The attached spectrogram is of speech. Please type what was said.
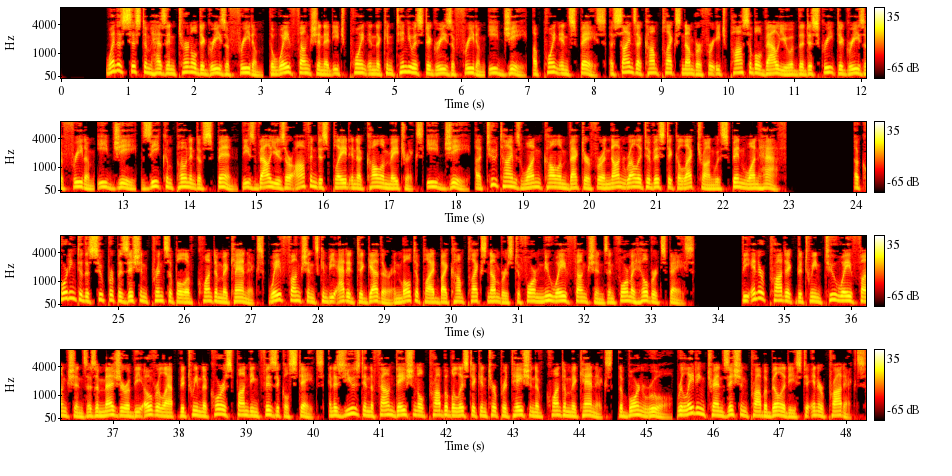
When a system has internal degrees of freedom, the wave function at each point in the continuous degrees of freedom e.g., a point in space assigns a complex number for each possible value of the discrete degrees of freedom e.g., z component of spin these values are often displayed in a column matrix e.g., a 2 times 1 column vector for a non-relativistic electron with spin 1 half. According to the superposition principle of quantum mechanics, wave functions can be added together and multiplied by complex numbers to form new wave functions and form a Hilbert space. The inner product between two wave functions is a measure of the overlap between the corresponding physical states, and is used in the foundational probabilistic interpretation of quantum mechanics, the Born rule, relating transition probabilities to inner products.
